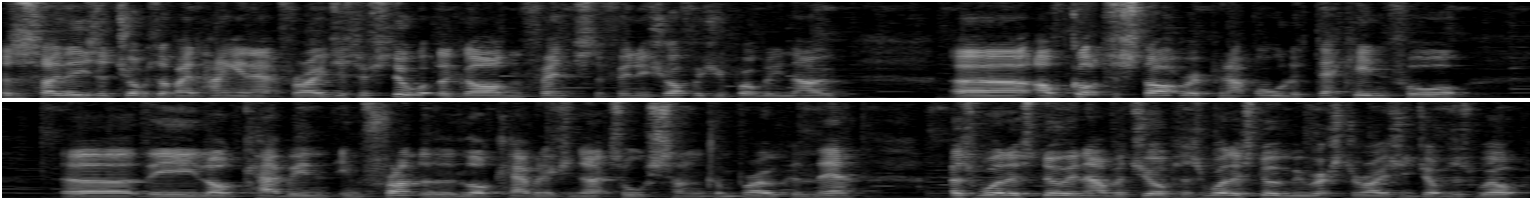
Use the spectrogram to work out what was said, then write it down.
As I say, these are jobs I've had hanging out for ages. We've still got the garden fence to finish off, as you probably know. Uh, I've got to start ripping up all the decking for uh, the log cabin. In front of the log cabin, as you know, it's all sunk and broken there. As well as doing other jobs, as well as doing my restoration jobs as well.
